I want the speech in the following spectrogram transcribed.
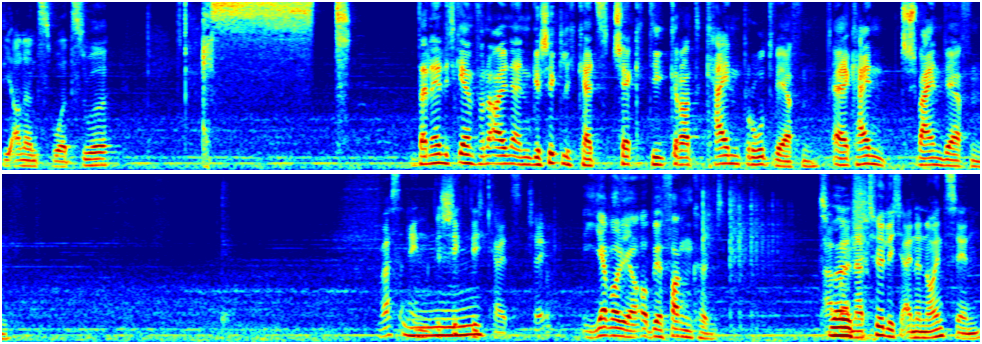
die anderen zwei zu. Esst. Dann hätte ich gern von allen einen Geschicklichkeitscheck, die gerade kein Brot werfen, äh, kein Schwein werfen. Was? Ein Geschicklichkeitscheck? Jawohl, ja, ob ihr fangen könnt. Aber 12. natürlich eine 19.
